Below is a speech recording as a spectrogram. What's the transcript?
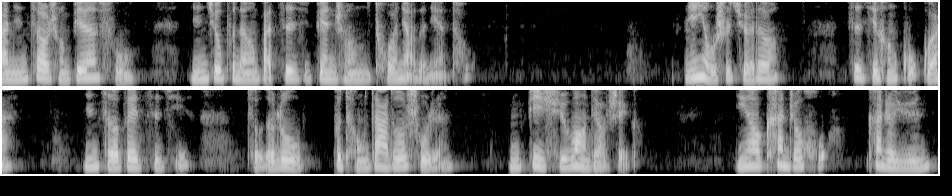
把您造成蝙蝠，您就不能把自己变成鸵鸟的念头。您有时觉得自己很古怪，您责备自己走的路不同大多数人，您必须忘掉这个。您要看着火，看着云，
